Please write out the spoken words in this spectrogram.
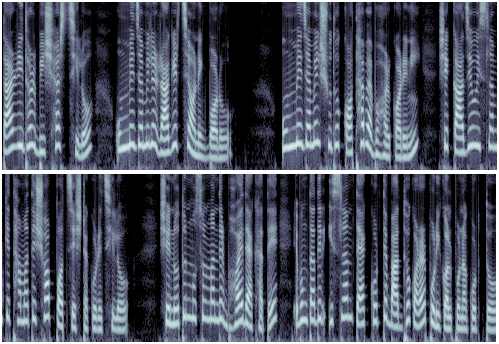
তার হৃদয় বিশ্বাস ছিল, উম্মে জামিলের রাগের চেয়ে অনেক বড়। উম্মে জামিল শুধু কথা ব্যবহার করেনি, সে কাজেও ইসলামকে থামাতে সব পথ চেষ্টা করেছিল। সে নতুন মুসলমানদের ভয় দেখাতে এবং তাদের ইসলাম ত্যাগ করতে বাধ্য করার পরিকল্পনা করত।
